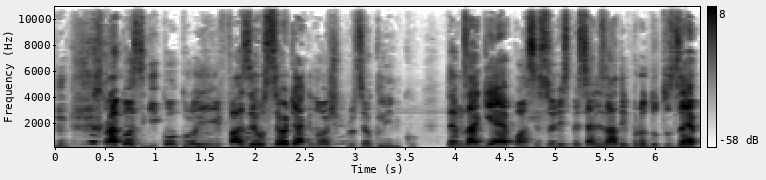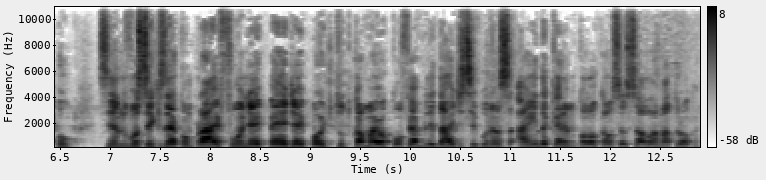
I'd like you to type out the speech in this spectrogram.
para conseguir concluir e fazer o seu diagnóstico para o seu clínico. Temos a Guiapple, assessoria especializada em produtos Apple. Sendo você quiser comprar iPhone, iPad, iPod, tudo com a maior confiabilidade e segurança, ainda querendo colocar o seu celular na troca,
